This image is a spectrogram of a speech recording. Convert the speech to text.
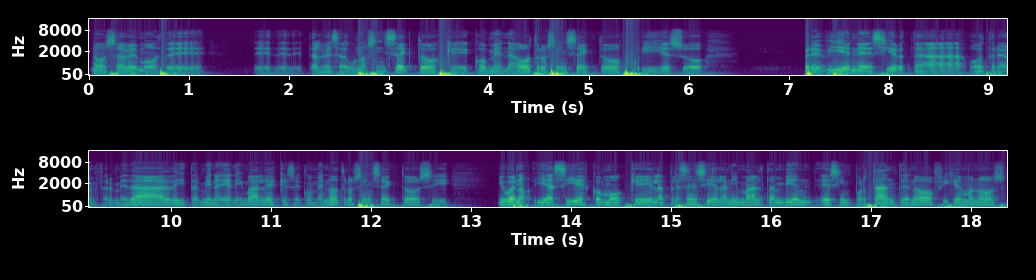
No sabemos de, de, tal vez algunos insectos que comen a otros insectos y eso previene cierta otra enfermedad y también hay animales que se comen otros insectos y bueno, y así es como que la presencia del animal también es importante, ¿no? Fijémonos,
